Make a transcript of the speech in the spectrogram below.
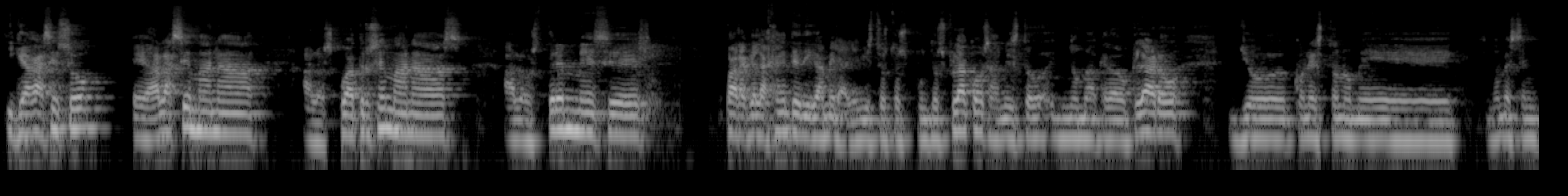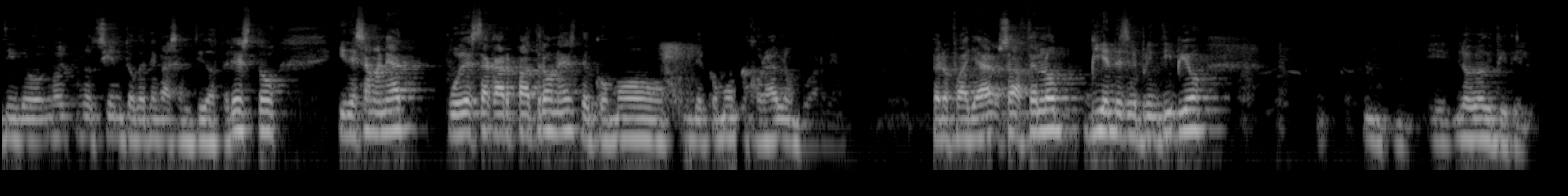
Y que hagas eso eh, a la semana, a las cuatro semanas, a los tres meses, para que la gente diga, mira, he visto estos puntos flacos, a mí esto no me ha quedado claro, yo con esto no me, no me he sentido, no, siento que tenga sentido hacer esto, y de esa manera puedes sacar patrones de cómo, de cómo mejorar el onboarding. Pero fallar, o sea, hacerlo bien desde el principio, lo veo difícil.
